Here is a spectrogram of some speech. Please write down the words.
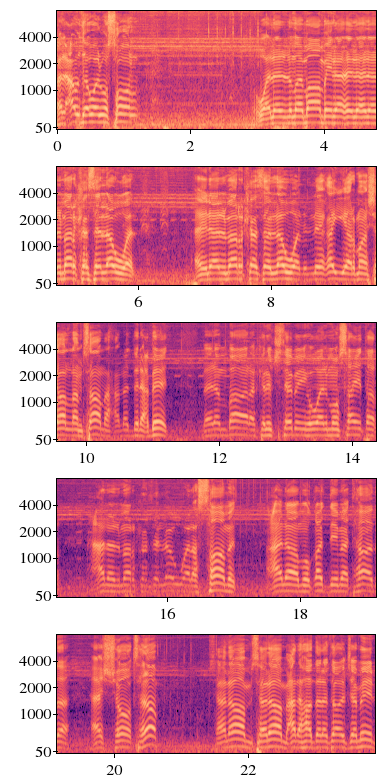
العودة والوصول والانضمام إلى المركز الأول. إلى المركز الأول اللي غير ما شاء الله مسامح أحمد بن عبيد. بن مبارك الجتبي هو المسيطر. على المركز الأول الصامد على مقدمة هذا الشوط. سلام. سلام سلام على هذا الأداء الجميل.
